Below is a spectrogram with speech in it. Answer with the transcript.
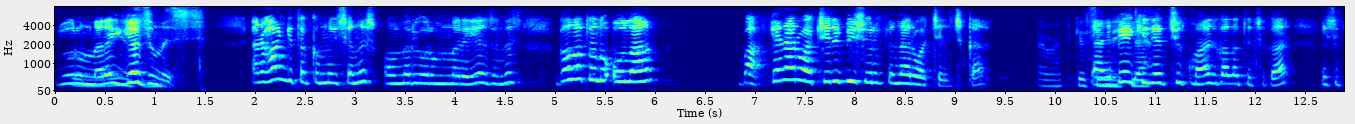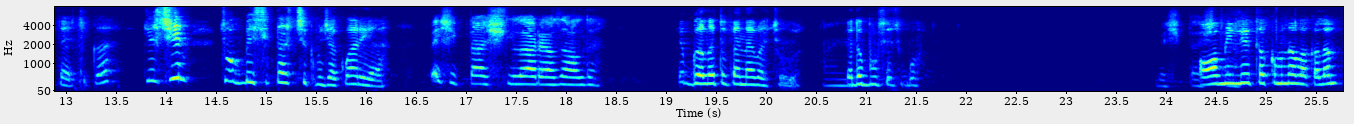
yorumlara yazınız. Yani hangi takımlıysanız onları yorumlara yazınız. Galatalı olan bak Fenerbahçeli bir sürü Fenerbahçeli çıkar. Evet kesinlikle. Yani belki de çıkmaz Galata çıkar. Beşiktaş çıkar. Kesin çok Beşiktaş çıkmayacak var ya. Beşiktaşlılar azaldı. Hep Galata Fenerbahçe oluyor. Aynen. Ya da Bursa Spor. Beşiktaş. A milli takımına bakalım.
